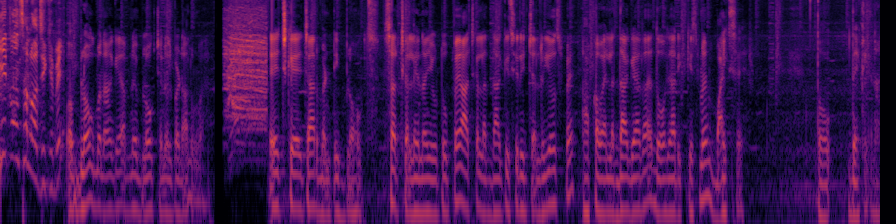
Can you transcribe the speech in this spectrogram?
ये कौन सा लॉजिक है बे? और ब्लॉग बना के अपने ब्लॉग चैनल पर डालूँगा। H K H R Bunty vlogs search कर लेना यूट्यूब पे। आजकल लद्दाख की सीरीज़ चल रही है उस पर आपका भाई लद्दाख गया था 2021 में बाइक से। तो देख लेना।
